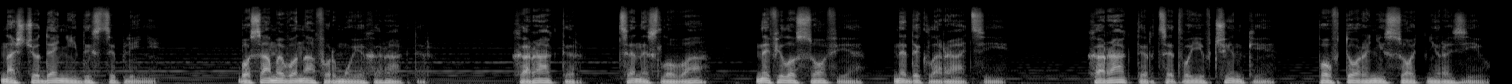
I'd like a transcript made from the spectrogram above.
на щоденній дисципліні, бо саме вона формує характер. Характер це не слова, не філософія, не декларації. Характер це твої вчинки, повторені сотні разів.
